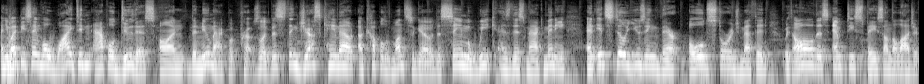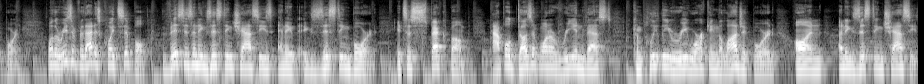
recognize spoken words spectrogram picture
And you might be saying, well, why didn't Apple do this on the new MacBook Pros? Look, this thing just came out a couple of months ago, the same week as this Mac Mini, and it's still using their old storage method with all this empty space on the logic board. Well, the reason for that is quite simple. This is an existing chassis and an existing board. It's a spec bump. Apple doesn't want to reinvest completely reworking the logic board on an existing chassis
